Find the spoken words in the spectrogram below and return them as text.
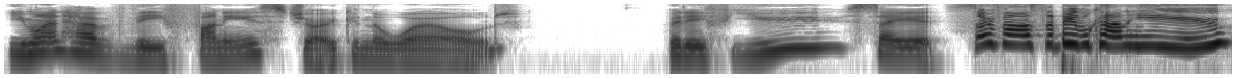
you might have the funniest joke in the world. But if you say it so fast that people can't hear you,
